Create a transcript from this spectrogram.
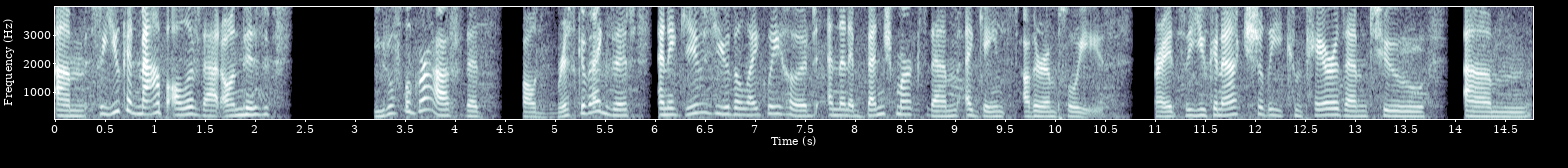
Um, so you can map all of that on this beautiful graph that's called risk of exit, and it gives you the likelihood, and then it benchmarks them against other employees, right? So you can actually compare them to um,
